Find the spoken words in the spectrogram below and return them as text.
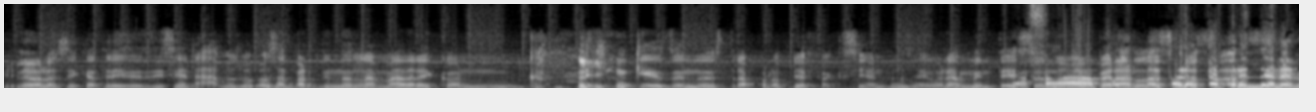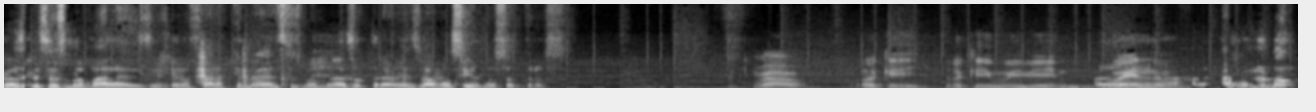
Y luego las cicatrices dicen, ah, pues vamos a partirnos la madre con, con alguien que es de nuestra propia facción, ¿no? Seguramente eso no va a operar las para cosas. que aprendan a no hacer sus mamadas. Dijeron, para que no hagan sus mamadas otra vez, vamos a ir nosotros. Wow. Ok, ok, muy bien. Ah, bueno. Ah, bueno, no,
